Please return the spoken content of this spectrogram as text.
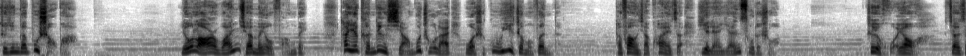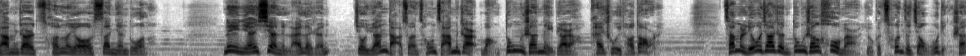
这应该不少吧？刘老二完全没有防备，他也肯定想不出来我是故意这么问的。他放下筷子，一脸严肃地说：“这火药啊，在咱们这儿存了有三年多了。那年县里来了人，就原打算从咱们这儿往东山那边啊开出一条道来。咱们刘家镇东山后面有个村子叫五顶山，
